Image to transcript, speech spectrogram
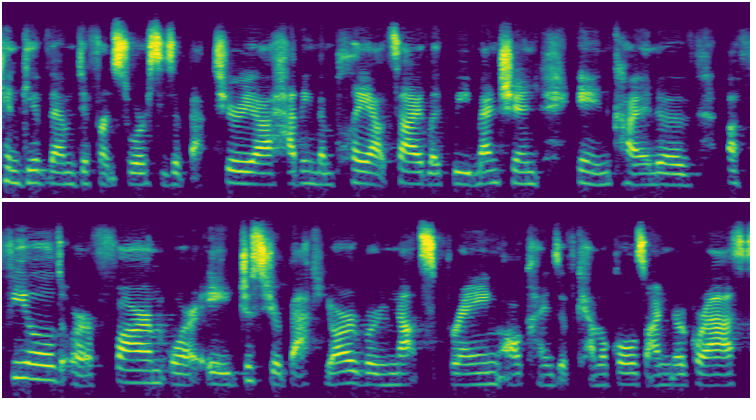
can give them different sources of bacteria, having them play outside, like we mentioned, in kind of a field or a farm or a just your backyard where you're not spraying all kinds of chemicals on your grass,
